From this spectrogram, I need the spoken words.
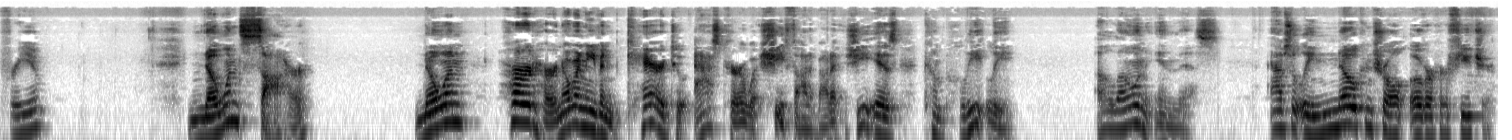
for you? No one saw her. No one heard her. No one even cared to ask her what she thought about it. She is completely alone in this. Absolutely no control over her future.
